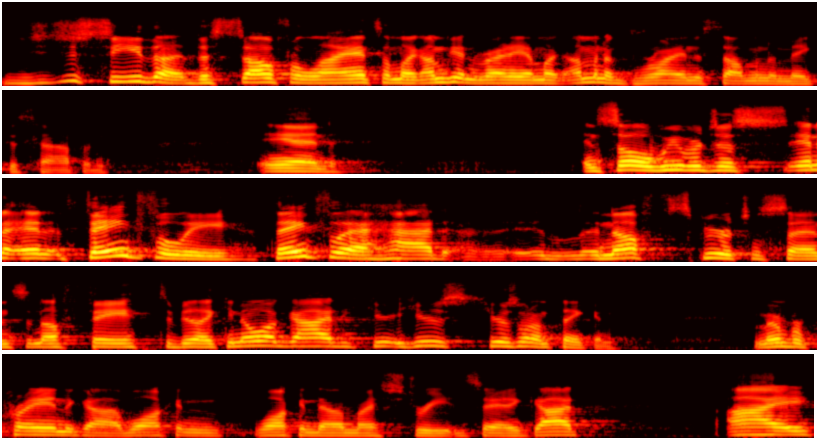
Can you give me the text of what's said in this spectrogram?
you just see the, the self reliance. I'm like, I'm getting ready. I'm like, I'm going to grind this out. I'm going to make this happen. And and so we were just, and, and, thankfully, thankfully, I had enough spiritual sense, enough faith to be like, you know what, God, here, here's, here's what I'm thinking. I remember praying to God, walking, walking down my street and saying, God, I,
